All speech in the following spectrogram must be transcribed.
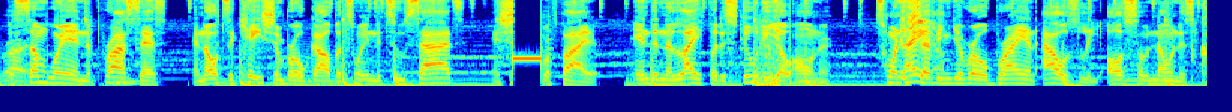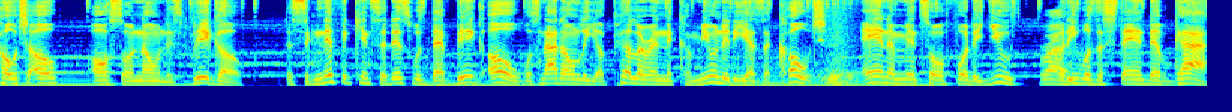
But somewhere in the process, an altercation broke out between the two sides, and were fired, ending the life of the studio owner. 27 year old Brian Owsley, also known as Coach O, also known as Big O. The significance of this was that Big O was not only a pillar in the community as a coach and a mentor for the youth, Right. but he was a stand up guy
